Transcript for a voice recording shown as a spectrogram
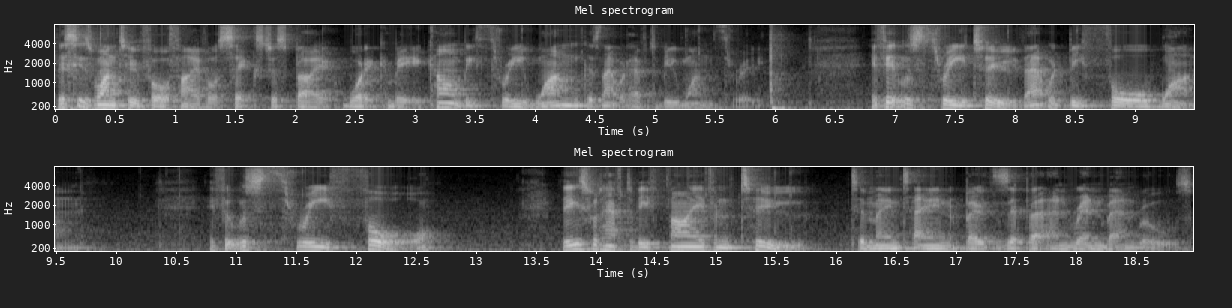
this is 1, 2, 4, 5, or 6 just by what it can be. It can't be 3, 1 because that would have to be 1, 3. If it was 3, 2, that would be 4, 1. If it was 3, 4, these would have to be 5 and 2 to maintain both zipper and Renban rules.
